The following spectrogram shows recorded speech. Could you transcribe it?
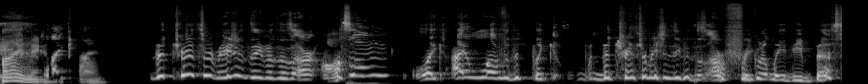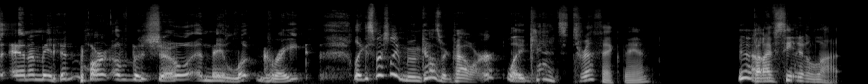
Fine, man. fine. The transformation sequences are awesome. Like I love the like the transformation sequences are frequently the best animated part of the show, and they look great. Like especially Moon Cosmic Power. Like Yeah, it's terrific, man. yeah, But I've seen it a lot.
